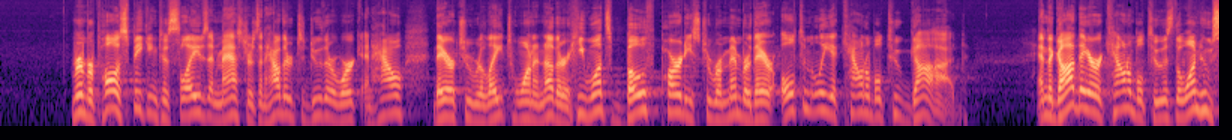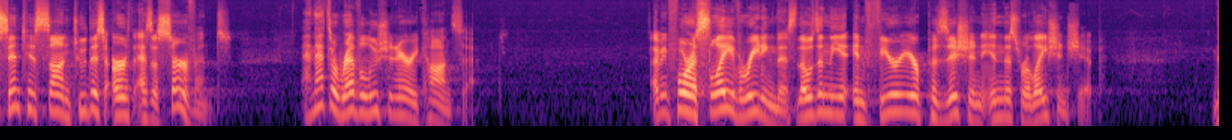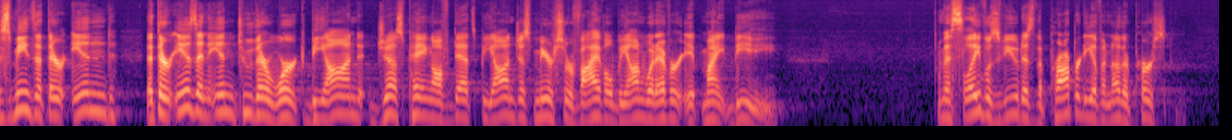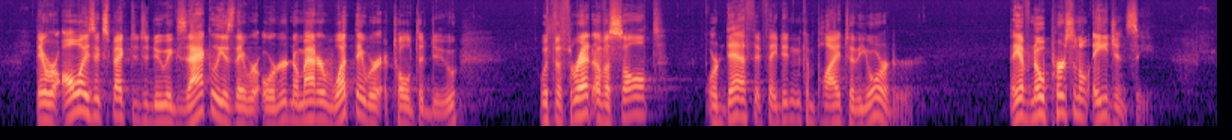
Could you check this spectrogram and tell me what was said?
Remember, Paul is speaking to slaves and masters and how they're to do their work and how they are to relate to one another. He wants both parties to remember they are ultimately accountable to God and the God they are accountable to is the one who sent his son to this earth as a servant. And that's a revolutionary concept. I mean, for a slave reading this, those in the inferior position in this relationship, this means that their end that there is an end to their work beyond just paying off debts, beyond just mere survival, beyond whatever it might be. And a slave was viewed as the property of another person. They were always expected to do exactly as they were ordered, no matter what they were told to do, with the threat of assault or death if they didn't comply to the order. They have no personal agency.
